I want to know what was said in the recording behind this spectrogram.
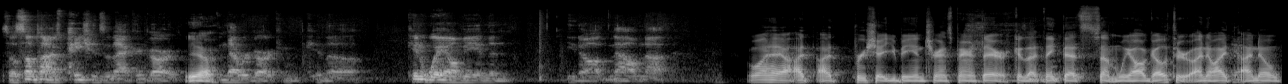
So sometimes patience in that regard, yeah, in that regard, can can uh, can weigh on me, and then you know now I'm not. Well, hey, I, I appreciate you being transparent there because I think that's something we all go through. I know I, yeah. I know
